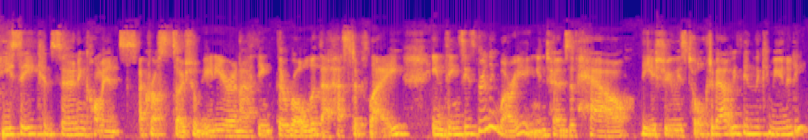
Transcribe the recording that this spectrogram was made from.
You see concerning comments across social media, and I think the role that that has to play in things is really worrying in terms of how the issue is talked about within the community.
